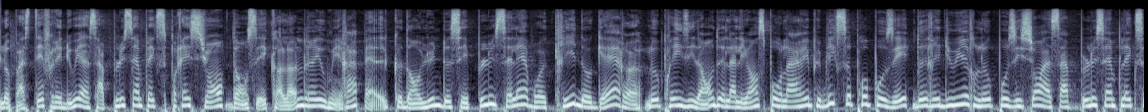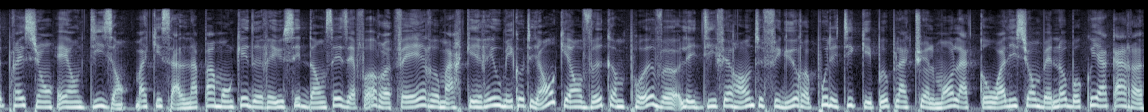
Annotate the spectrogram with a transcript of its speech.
le PASTEF réduit à sa plus simple expression. Dans ses colonnes, Réumi rappelle que dans l'une de ses plus célèbres cris de guerre, le président de l'Alliance pour la République se proposait de réduire l'opposition à sa plus simple expression. Et en 10 ans, Macky Sall n'a pas manqué de réussite dans ses efforts, fait remarquer Réumi Quotidien qui en veut comme preuve les différentes figures politiques qui peuplent actuellement la coalition Benno Bokuyakar.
